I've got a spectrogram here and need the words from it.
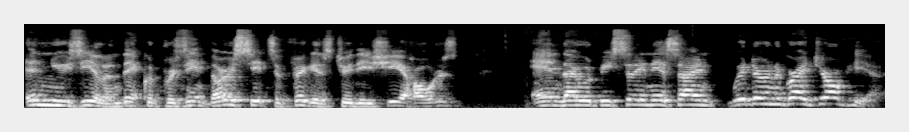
in New Zealand that could present those sets of figures to their shareholders, and they would be sitting there saying, "We're doing a great job here."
